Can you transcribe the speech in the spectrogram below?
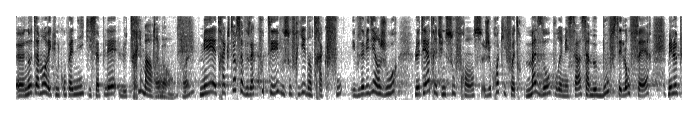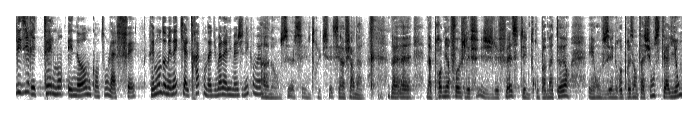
euh, notamment avec une compagnie qui s'appelait le Trimaran. Trimaran Mais être acteur, ça vous a coûté, vous souffriez d'un trac fou. Et vous avez dit un jour, le théâtre est une souffrance. Je crois qu'il faut être maso pour aimer ça. Ça me bouffe, c'est l'enfer. Mais le plaisir est tellement énorme quand on l'a fait. Raymond Domenech qui a le trac, on a du mal à l'imaginer quand même. Ah non, c'est un truc, c'est infernal. la, première fois que je l'ai fait, c'était une troupe amateur et on faisait une représentation. C'était à Lyon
